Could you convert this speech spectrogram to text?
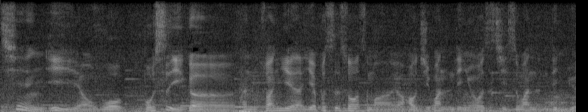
建议哦，我不是一个很专业的，也不是说什么有好几万人订阅或是几十万人订阅。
